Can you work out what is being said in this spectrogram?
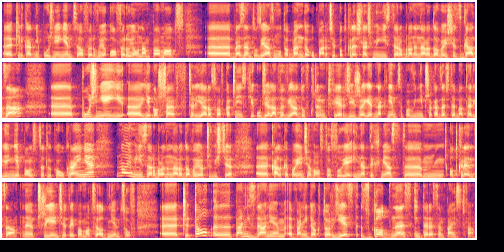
E, Kilka dni później Niemcy oferują, oferują nam pomoc. E, Bez entuzjazmu to będę uparcie podkreślać, minister obrony narodowej się zgadza. Później jego szef, czyli Jarosław Kaczyński, udziela wywiadu, w którym twierdzi, że jednak Niemcy powinni przekazać te baterie nie Polsce, tylko Ukrainie. No i minister obrony narodowej oczywiście kalkę pojęciową stosuje i natychmiast odkręca przyjęcie tej pomocy od Niemców. Czy to pani zdaniem, pani doktor, jest zgodne z interesem państwa?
